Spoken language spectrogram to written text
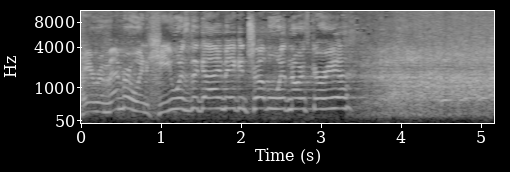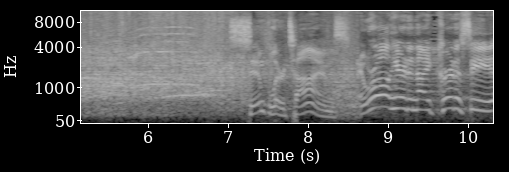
Hey, remember when he was the guy making trouble with North Korea? Simpler times. And we're all here tonight courtesy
